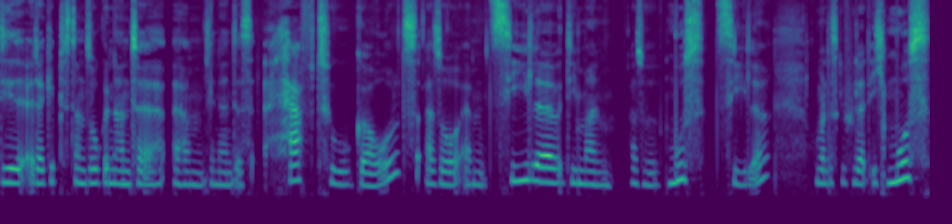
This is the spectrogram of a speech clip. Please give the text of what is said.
die, da gibt es dann sogenannte, ähm, sie nennt es Have-to-Goals, also ähm, Ziele, die man, also Muss-Ziele, wo man das Gefühl hat, ich muss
